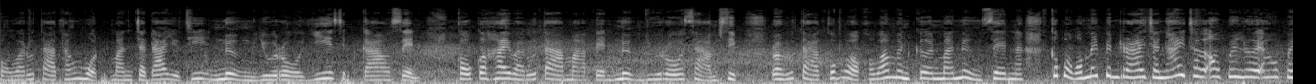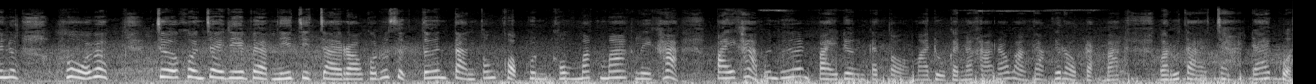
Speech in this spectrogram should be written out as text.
ของวารุตาทั้งหมดมันจะได้อยู่ที่ 1 ยูโร 29 เซนเขาก็ให้วารุตามาเป็น 1 ยูโร 30วารุตาก็บอกเขาว่ามันเกินมา 1 เซนนะ ก็บอกว่าไม่เป็นไรฉันให้เธอเอาไปเลยเอาไปเลย โหแบบเจอคนใจดีแบบนี้จิตใจเราก็รู้สึกตื้นตันต้องขอบคุณเขามาก ๆ เลยค่ะ ไปค่ะเพื่อนๆ ไปเดินกันต่อมาดูกันนะคะ ระหว่างทางที่เรากลับบ้านวารุตาจะได้กด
